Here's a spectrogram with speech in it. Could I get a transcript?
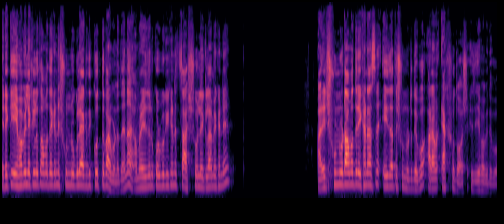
এটাকে এভাবে লিখলে তো আমাদের এখানে শূন্যগুলো একদিক করতে পারব না তাই না? আমরা এই জন্য করব কি এখানে? চারশো লিখলাম এখানে। আর এই শূন্যটা আমাদের এখানে আছে না, এই যাতে শূন্যটা দেবো আর আমরা একশো দশ এভাবে দেবো।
